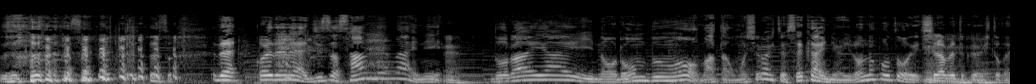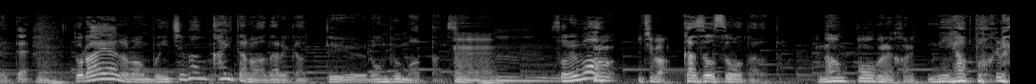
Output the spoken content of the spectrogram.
そうそうでこれでね実は3年前にえドライアイの論文をまた面白い人世界にはいろんなことを調べてくれる人がいて、ドライアイの論文一番書いたのは誰かっていう論文もあったんですええよ、それもの一番。カズオスウォーターだった何本ぐらい書かれての？200本ぐらい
